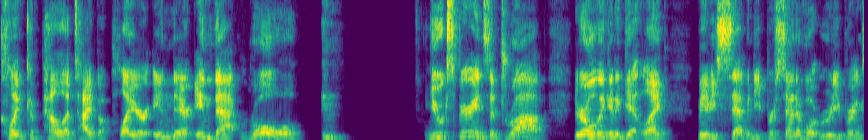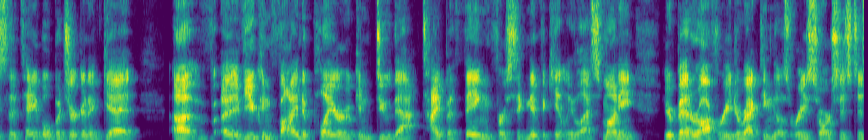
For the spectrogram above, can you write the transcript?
Clint Capella type of player in there in that role, you experience a drop. You're only going to get like maybe 70% of what Rudy brings to the table, but you're going to get uh, if you can find a player who can do that type of thing for significantly less money, you're better off redirecting those resources to,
